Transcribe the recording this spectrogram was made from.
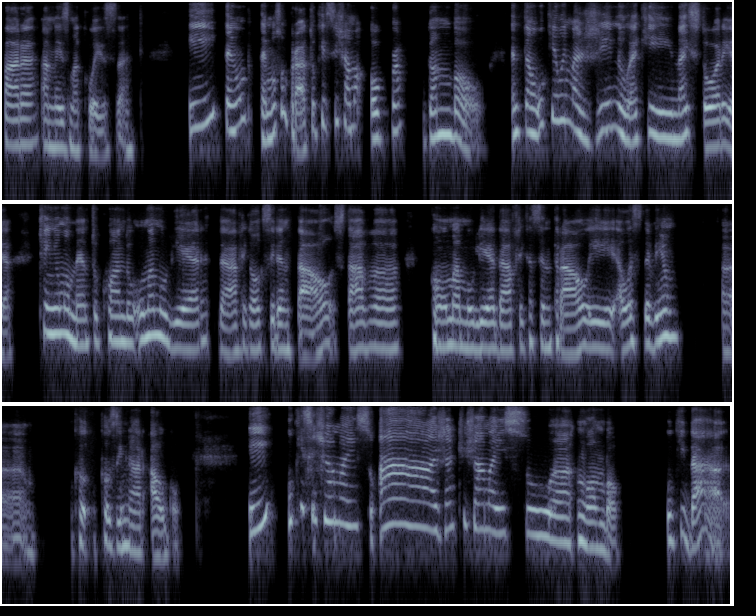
para a mesma coisa. E tem um, temos um prato que se chama okra gumbo. Então, o que eu imagino é que na história tinha um momento quando uma mulher da África Ocidental estava com uma mulher da África Central e elas deviam uh, co cozinhar algo. E o que se chama isso? Ah, a gente chama isso uh, ngombo, o que dá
